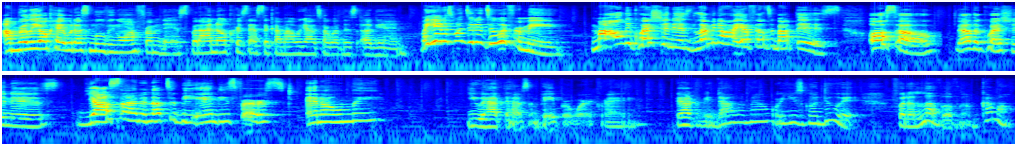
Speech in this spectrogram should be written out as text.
I'm really okay with us moving on from this. But I know Chris has to come out. We gotta talk about this again. But yeah, this one didn't do it for me. My only question is, let me know how y'all felt about this. Also, the other question is, y'all signing up to be Andy's first and only? you have to have some paperwork, right? There have to be a dollar amount, or you just gonna do it for the love of them. Come on.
